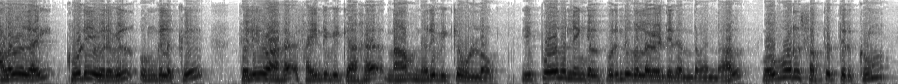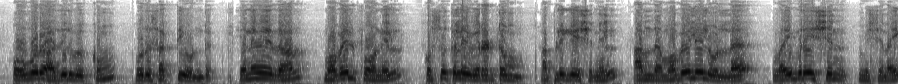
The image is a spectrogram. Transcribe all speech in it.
அளவுகளை கூடிய விரைவில் உங்களுக்கு தெளிவாக சயின்டிபிக்காக நாம் நிரூபிக்க உள்ளோம். இப்போது நீங்கள் புரிந்து கொள்ள வேண்டியது என்னவென்றால் ஒவ்வொரு சப்தத்திற்கும் ஒவ்வொரு அதிர்வுக்கும் ஒரு சக்தி உண்டு. எனவேதான் மொபைல் போனில் கொசுக்களை விரட்டும் அப்ளிகேஷனில் அந்த மொபைலில் உள்ள வைப்ரேஷன் மிஷினை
